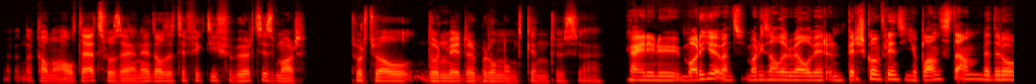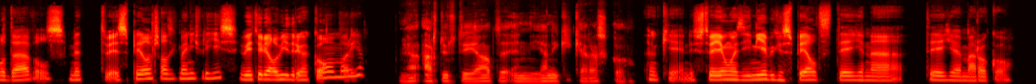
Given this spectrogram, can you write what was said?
Dat kan nog altijd zo zijn, hè, dat het effectief gebeurd is, maar het wordt wel door meerdere bronnen ontkend. Dus, eh, Gaan jullie nu morgen, want morgen zal er wel weer een persconferentie gepland staan bij de Rode Duivels met twee spelers, als ik me niet vergis. Weten jullie al wie er gaat komen morgen? Ja, Arthur Theate en Yannick Carrasco. Oké, dus twee jongens die niet hebben gespeeld tegen, eh, tegen Marokko.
